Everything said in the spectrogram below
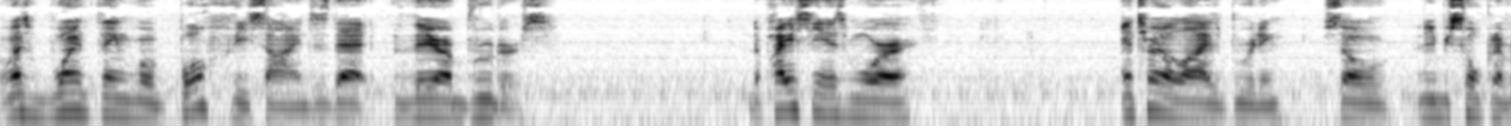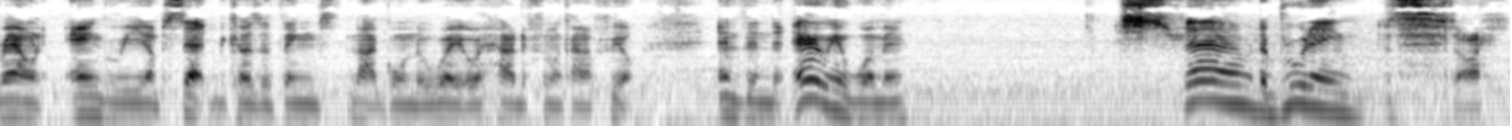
that's one thing with both of these signs is that they are brooders. The Piscean is more internalized brooding so they'd be sulking around angry and upset because of things not going their way or how they're feeling kind of feel. And then the Arian woman, the brooding, sorry,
